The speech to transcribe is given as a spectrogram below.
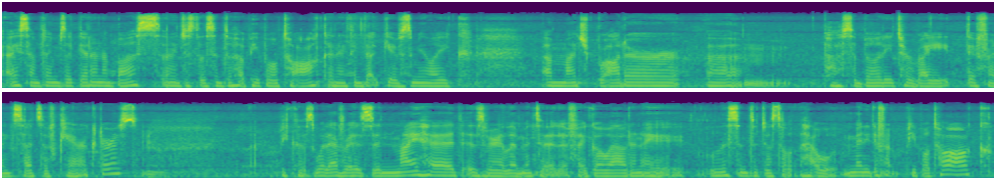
i sometimes like get on a bus and i just listen to how people talk and i think that gives me like a much broader um, possibility to write different sets of characters mm. because whatever is in my head is very limited. If I go out and I listen to just how many different people talk,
